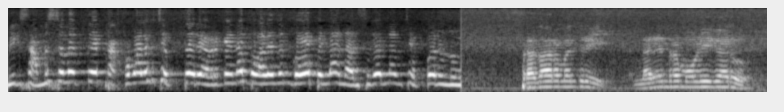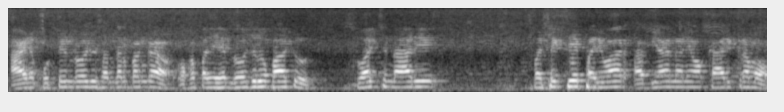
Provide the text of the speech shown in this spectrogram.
మీకు సమస్యలు వస్తే పక్క వాళ్ళకి చెప్తారు. ఎవరికైనా పోలేదని గో పిల్ల నర్సు గారు నాకు చెప్పారు. నువ్వు ప్రధానమంత్రి నరేంద్ర మోడీ గారు ఆయన పుట్టినరోజు సందర్భంగా ఒక పదిహేను రోజుల పాటు స్వచ్ఛ నారీ స్వశక్తి పరివార్ అభియాన్ అనే ఒక కార్యక్రమం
